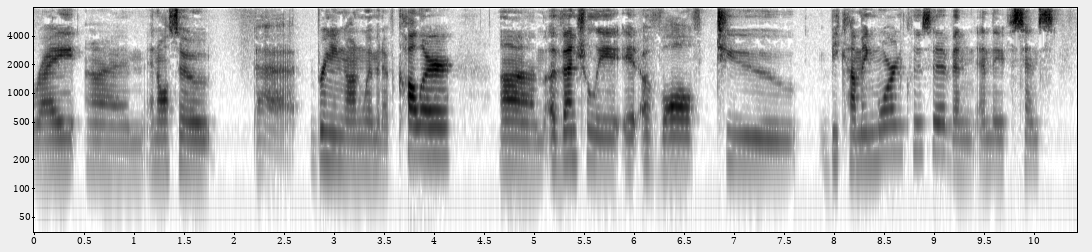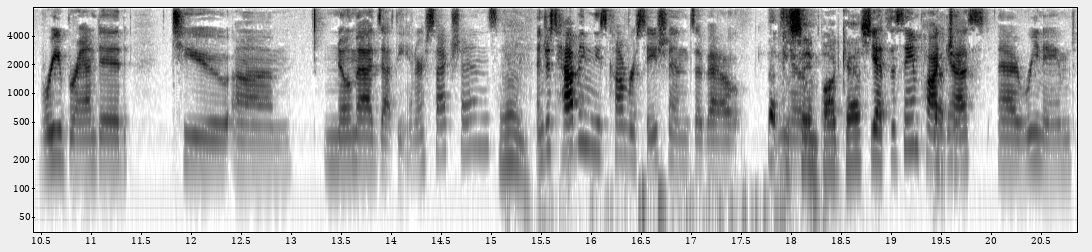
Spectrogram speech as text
right? Um, and also uh, bringing on women of color. Um, eventually, it evolved to becoming more inclusive, and, and they've since rebranded to um, Nomads at the Intersections. And just having these conversations about. that's the know- same podcast. yeah, it's the same podcast, uh, renamed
